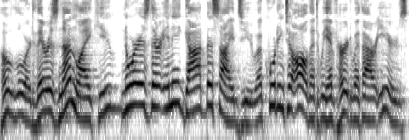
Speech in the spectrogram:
O Lord, there is none like you, nor is there any God besides you, according to all that we have heard with our ears.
